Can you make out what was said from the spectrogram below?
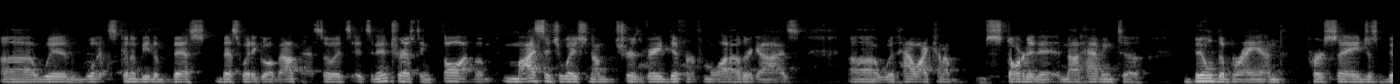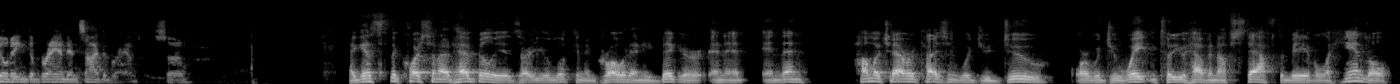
uh, with what's going to be the best best way to go about that. So it's it's an interesting thought, but my situation I'm sure is very different from a lot of other guys uh, with how I kind of started it and not having to build the brand per se, just building the brand inside the brand. So. I guess the question I'd have, Billy, is are you looking to grow it any bigger? And it, and then how much advertising would you do, or would you wait until you have enough staff to be able to handle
